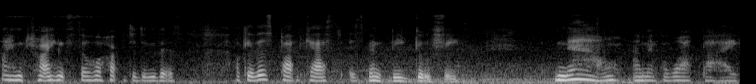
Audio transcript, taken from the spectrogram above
I am trying so hard to do this. Okay, this podcast is going to be goofy. Now I'm going to walk by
